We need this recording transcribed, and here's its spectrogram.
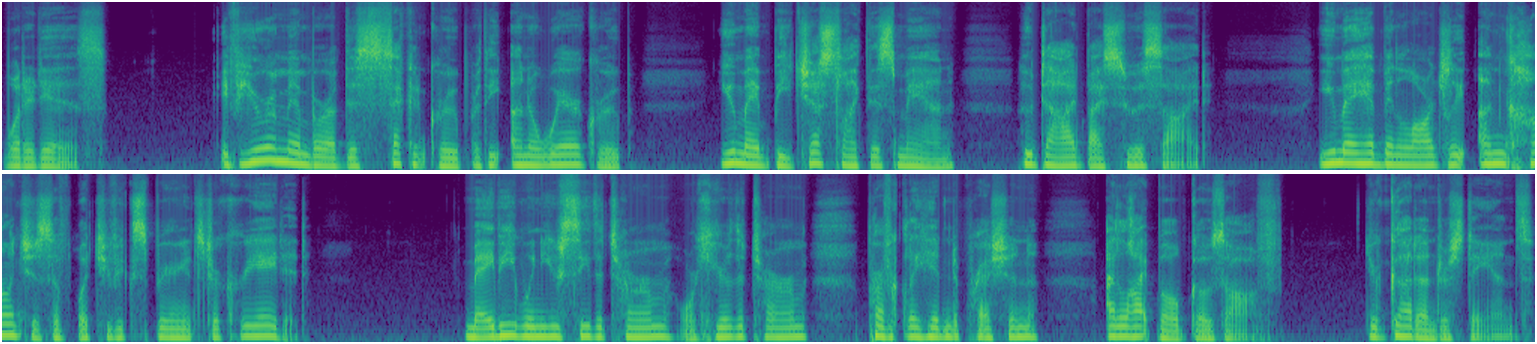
what it is. If you're a member of this second group or the unaware group, you may be just like this man who died by suicide you may have been largely unconscious of what you've experienced or created. Maybe when you see the term or hear the term perfectly hidden depression, a light bulb goes off. Your gut understands.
